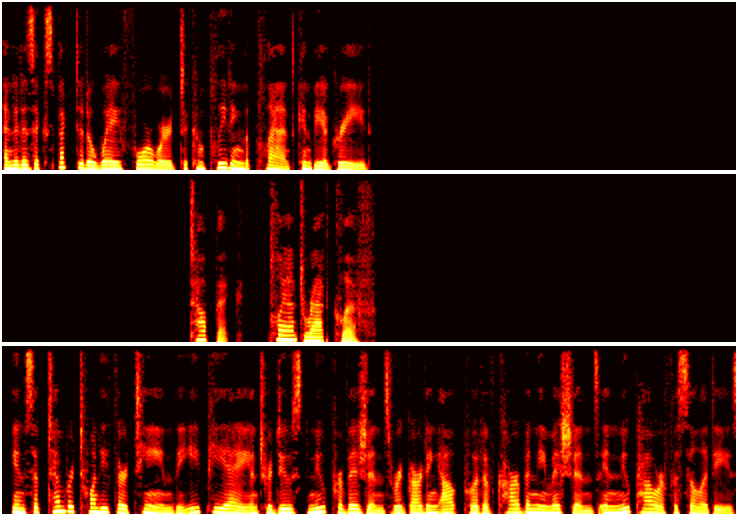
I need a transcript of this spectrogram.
and it is expected a way forward to completing the plant can be agreed. Plant Ratcliffe In September 2013 the EPA introduced new provisions regarding output of carbon emissions in new power facilities.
